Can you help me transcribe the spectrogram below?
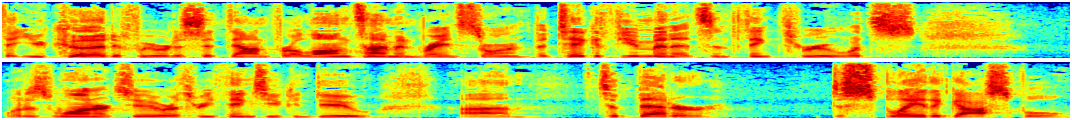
that you could if we were to sit down for a long time and brainstorm, but take a few minutes and think through what's what is one or two or three things you can do um, to better display the gospel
